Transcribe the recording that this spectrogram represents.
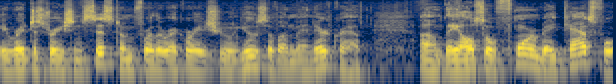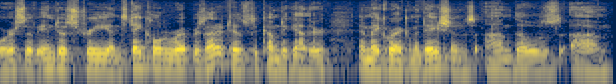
a registration system for the recreational use of unmanned aircraft. Um, they also formed a task force of industry and stakeholder representatives to come together and make recommendations on those um,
